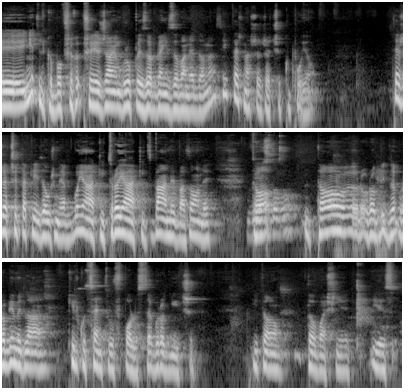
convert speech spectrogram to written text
Y, Nie tylko, bo przy, przyjeżdżają grupy zorganizowane do nas i też nasze rzeczy kupują. Te rzeczy takie załóżmy jak bojaki, trojaki, dzbany, wazony, to, to robi, robimy dla kilku centrów w Polsce ogrodniczych. I to, to właśnie jest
